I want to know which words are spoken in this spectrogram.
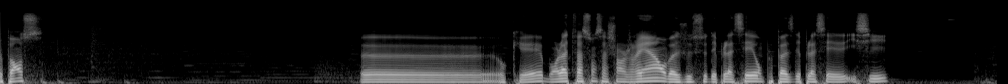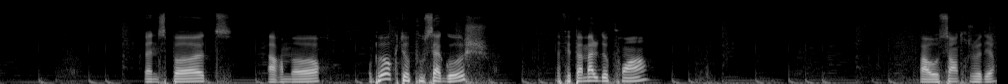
pense. Euh, ok. Bon, là, de toute façon, ça change rien. On va juste se déplacer. On peut pas se déplacer ici. Sunspot. Armor. On peut Octopus à gauche. Ça fait pas mal de points. Enfin, au centre, je veux dire.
